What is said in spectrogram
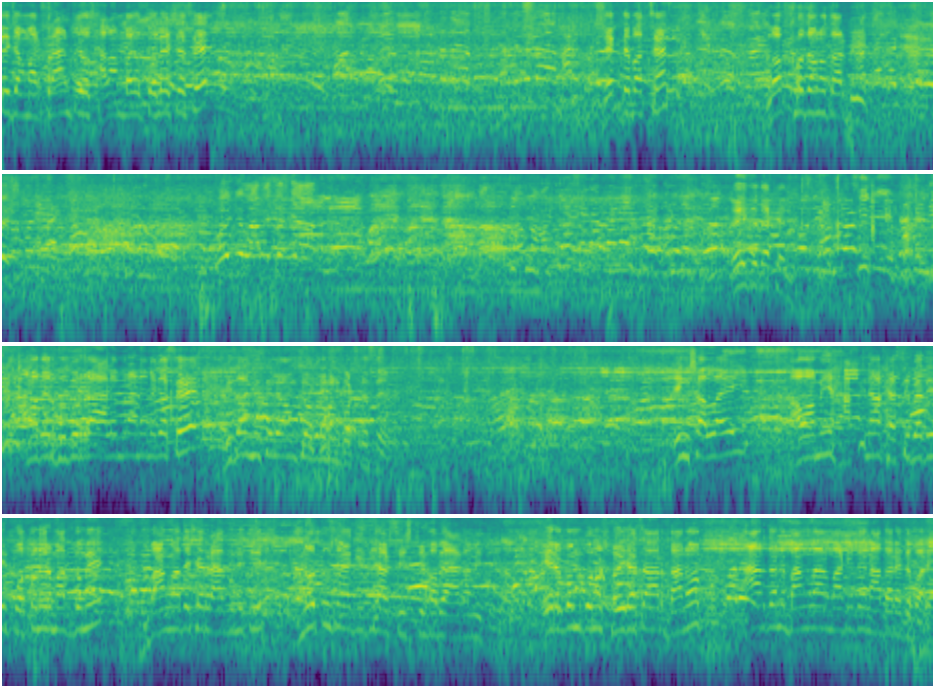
এই যে আমার প্রাণপ্রিয় সালাম ভাইও চলে এসেছে। দেখতে পাচ্ছেন? লক্ষ জনতার ভিড়। এই যে দেখেন, আমাদের হুজুররা আলেমরা নেমে গেছে। বিজয় মিছিলে অংশগ্রহণ করতেছে। ইনশাল্লাহ এই আওয়ামী হাসিনা ফ্যাসিবাদীর পতনের মাধ্যমে বাংলাদেশের রাজনীতির নতুন এক ইতিহাস সৃষ্টি হবে আগামীতে। এরকম কোনো স্বৈরাচার, দানব আর যেন বাংলার মাটিতে না দাঁড়াতে পারে।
